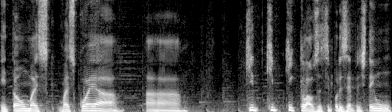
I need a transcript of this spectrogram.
Então, mas, mas qual é a, a que, que, que cláusula, assim, por exemplo, a gente tem um.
